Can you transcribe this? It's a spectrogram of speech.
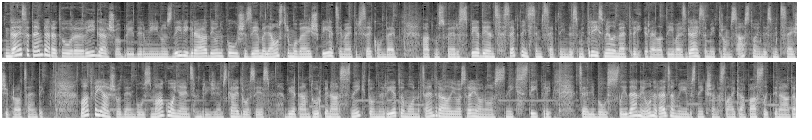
Gaisa temperatūra Rīgā šobrīd ir mīnus 2 grādi un pūša ziemeļaustrumu vējš 5 m2. Atmosfēras spiediens 773 mm, relatīvais gaisa mitrums 86%. Latvijā šodien būs mākoņains, brīžiem skaidrosies. Vietām turpinās snikt un rietumu un centrālajos rajonos sniks stipri. Ceļi būs slideni un redzamība snikšanas laikā pasliktināta.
